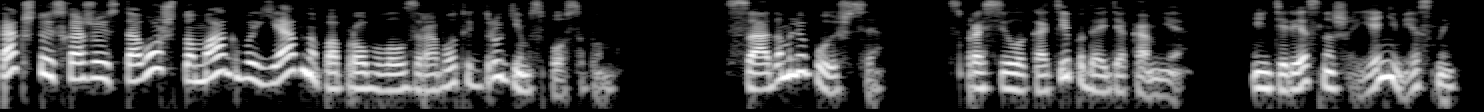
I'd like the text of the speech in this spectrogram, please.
Так что исхожу из того, что маг бы явно попробовал заработать другим способом. «Садом любуешься?» — спросила Кати, подойдя ко мне. «Интересно же, я не местный».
